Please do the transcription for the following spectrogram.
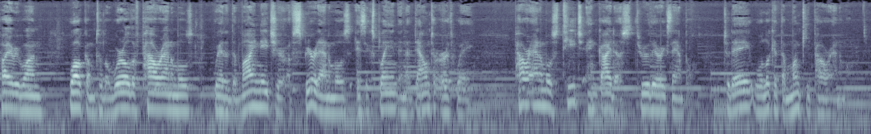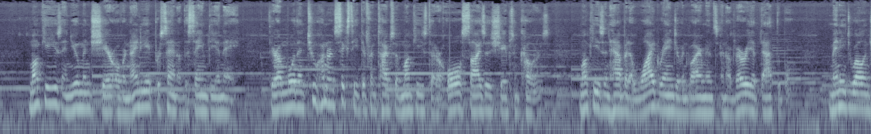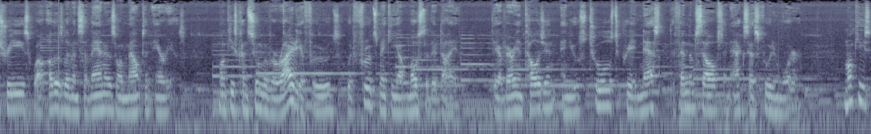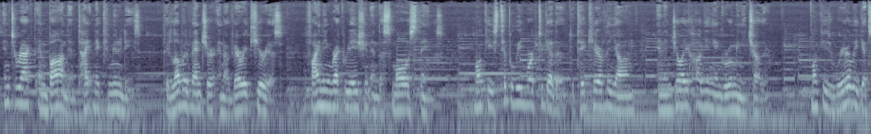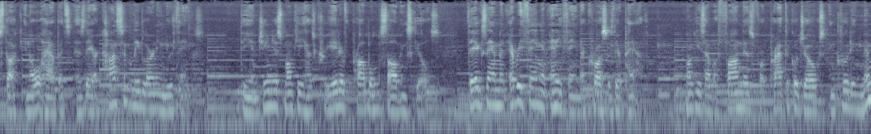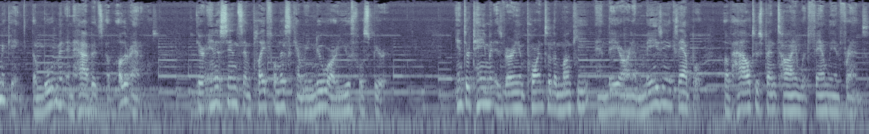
Hi, everyone. Welcome to the world of power animals, where the divine nature of spirit animals is explained in a down to earth way. Power animals teach and guide us through their example. Today, we'll look at the monkey power animal. Monkeys and humans share over 98% of the same DNA. There are more than 260 different types of monkeys that are all sizes, shapes, and colors. Monkeys inhabit a wide range of environments and are very adaptable. Many dwell in trees, while others live in savannas or mountain areas. Monkeys consume a variety of foods, with fruits making up most of their diet. They are very intelligent and use tools to create nests, defend themselves, and access food and water. Monkeys interact and bond in tight knit communities. They love adventure and are very curious, finding recreation in the smallest things. Monkeys typically work together to take care of the young and enjoy hugging and grooming each other. Monkeys rarely get stuck in old habits as they are constantly learning new things. The ingenious monkey has creative problem solving skills. They examine everything and anything that crosses their path. Monkeys have a fondness for practical jokes, including mimicking the movement and habits of other animals. Their innocence and playfulness can renew our youthful spirit. Entertainment is very important to the monkey, and they are an amazing example of how to spend time with family and friends.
